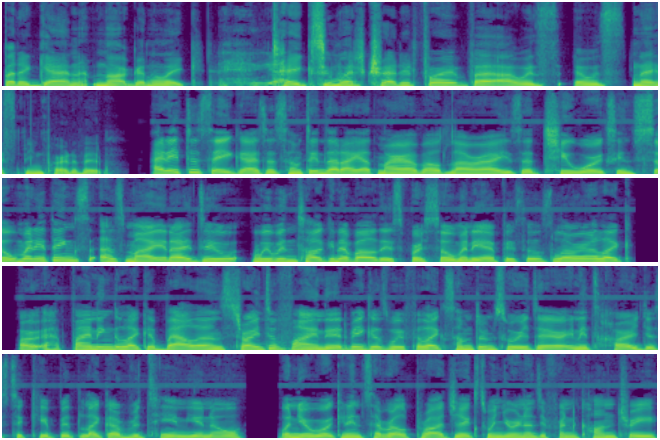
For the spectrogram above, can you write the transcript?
But again, I'm not gonna like yeah. take too much credit for it, but I was it was nice being part of it. I need to say, guys, that something that I admire about Laura is that she works in so many things as Mai and I do. We've been talking about this for so many episodes, Laura, like are finding like a balance, trying to find it because we feel like sometimes we're there and it's hard just to keep it like a routine, you know, when you're working in several projects, when you're in a different country.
